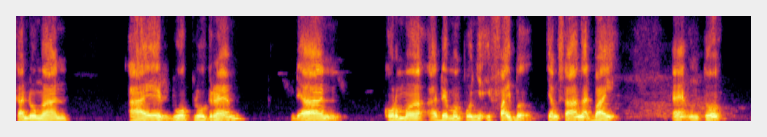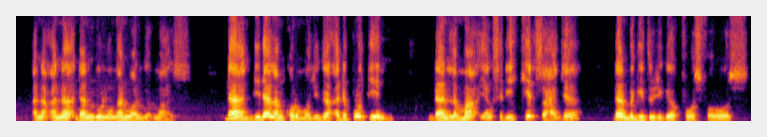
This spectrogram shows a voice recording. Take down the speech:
kandungan air 20 gram dan korma ada mempunyai fiber yang sangat baik eh, untuk anak-anak dan golongan warga emas. Dan di dalam korma juga ada protein dan lemak yang sedikit sahaja dan begitu juga fosforus.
